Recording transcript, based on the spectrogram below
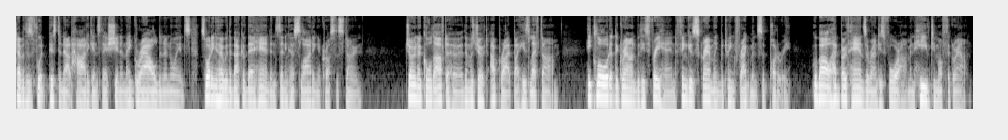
Tabitha's foot pistoned out hard against their shin, and they growled in annoyance, swatting her with the back of their hand and sending her sliding across the stone. Jonah called after her, then was jerked upright by his left arm. He clawed at the ground with his free hand, fingers scrambling between fragments of pottery. Hubal had both hands around his forearm and heaved him off the ground.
